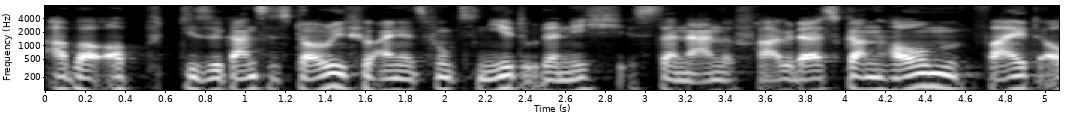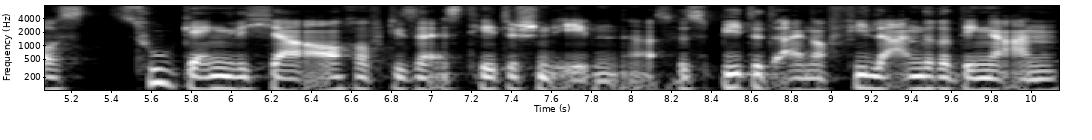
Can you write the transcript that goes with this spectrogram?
Aber ob diese ganze Story für einen jetzt funktioniert oder nicht, ist dann eine andere Frage. Da ist Gun Home weitaus zugänglicher auch auf dieser ästhetischen Ebene. Also es bietet einen noch viele andere Dinge an,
